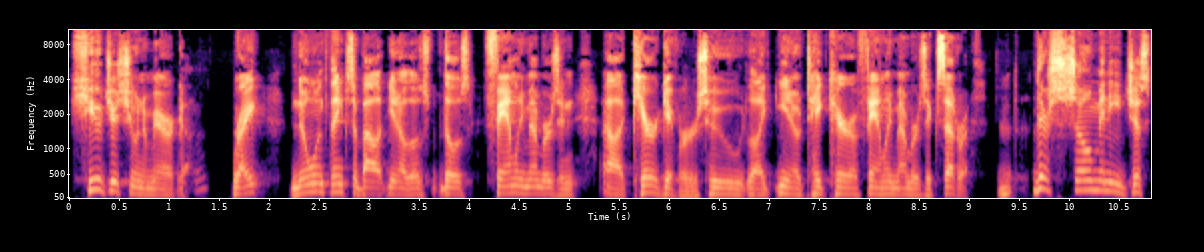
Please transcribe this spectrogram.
huge issue in America, mm-hmm. right? No one thinks about, you know, those, those family members and, uh, caregivers who like, you know, take care of family members, et cetera. There's so many just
